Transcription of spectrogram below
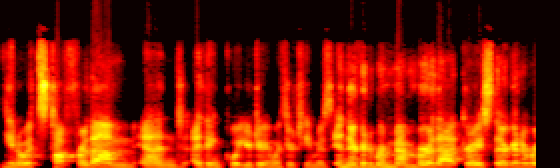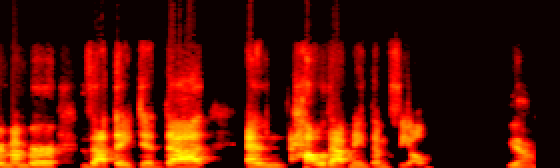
you know it's tough for them and i think what you're doing with your team is and they're going to remember that grace they're going to remember that they did that and how that made them feel. Yeah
